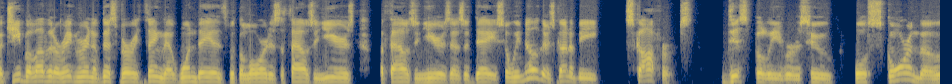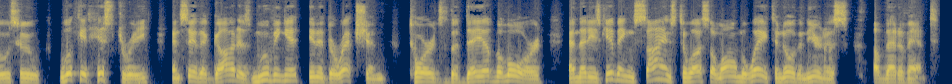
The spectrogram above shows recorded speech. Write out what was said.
But ye, beloved, are ignorant of this very thing that one day is with the Lord as a thousand years, a thousand years as a day. So we know there's going to be scoffers, disbelievers who will scorn those who look at history and say that God is moving it in a direction towards the day of the Lord and that he's giving signs to us along the way to know the nearness of that event.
